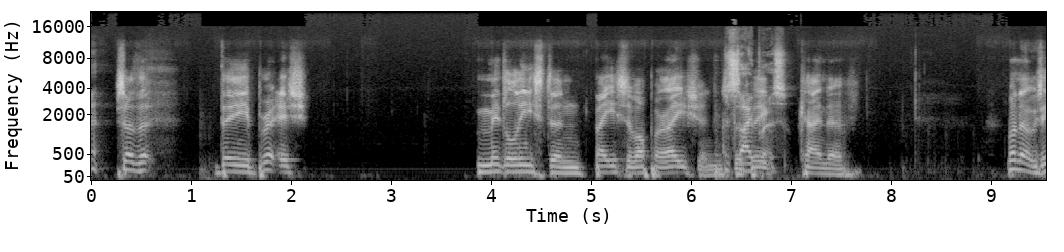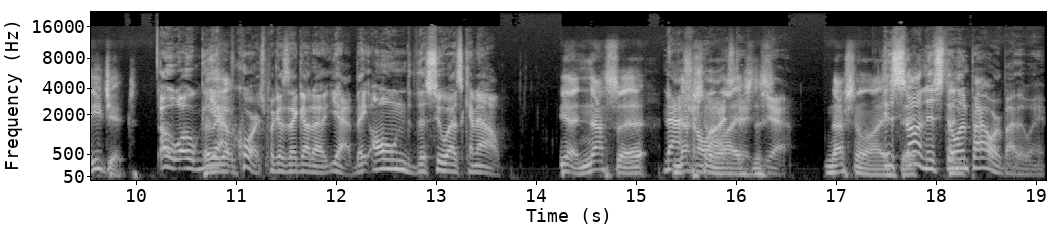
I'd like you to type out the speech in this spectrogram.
yeah. so the the British Middle Eastern base of operations, Cyprus. kind of. Well, no, it was Egypt. Oh, oh, they yeah, got- of course, because they got a yeah, they owned the Suez Canal, Yeah, Nasser nationalized, nationalized it. this. Yeah, Nationalized his son is still and, in power, by the way.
